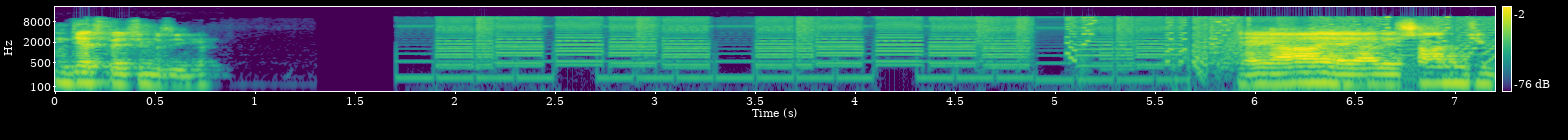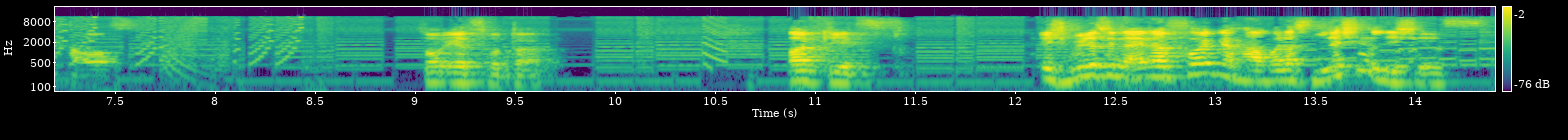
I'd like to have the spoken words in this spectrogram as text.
Und jetzt werde ich ihn besiegen. Ja, ja, ja, ja, den Schaden nehme ich in Kauf. So, jetzt runter. Ab geht's. Ich will das in einer Folge haben, weil das lächerlich ist.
